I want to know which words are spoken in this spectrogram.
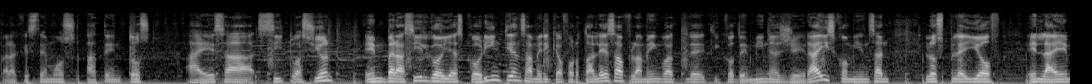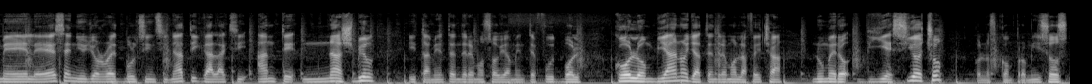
Para que estemos atentos a esa situación. En Brasil, Goiás Corinthians, América Fortaleza, Flamengo Atlético de Minas Gerais. Comienzan los playoffs en la MLS, New York Red Bull Cincinnati, Galaxy ante Nashville. Y también tendremos obviamente fútbol colombiano. Ya tendremos la fecha número 18 con los compromisos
